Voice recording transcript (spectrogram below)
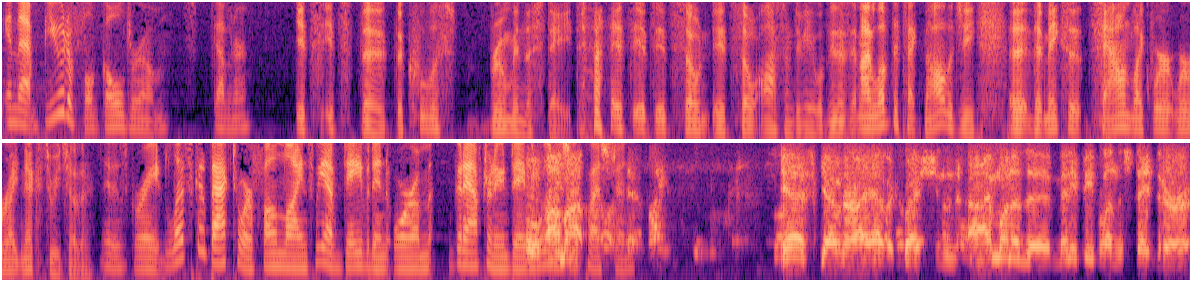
in that beautiful gold room. Governor, it's it's the the coolest room in the state. it's it's it's so it's so awesome to be able to do this, and I love the technology uh, that makes it sound like we're we're right next to each other. it is great. Let's go back to our phone lines. We have David in Orem. Good afternoon, David. Oh, What is I'm your up. question? Yes, Governor, I have a question. I'm one of the many people in the state that are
